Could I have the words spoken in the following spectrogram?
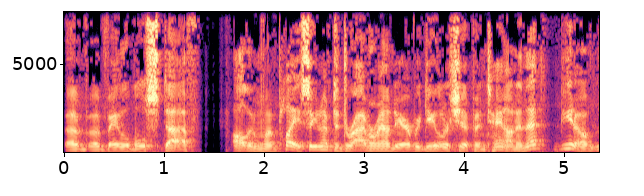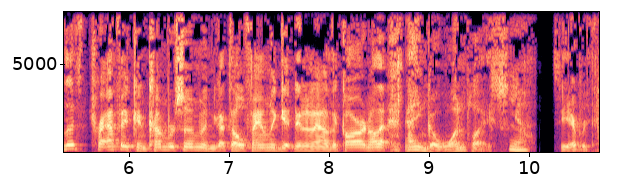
of available stuff all in one place. So you don't have to drive around to every dealership in town, and that you know that's traffic and cumbersome, and you got the whole family getting in and out of the car and all that. Now you can go one place, yeah. See everything.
